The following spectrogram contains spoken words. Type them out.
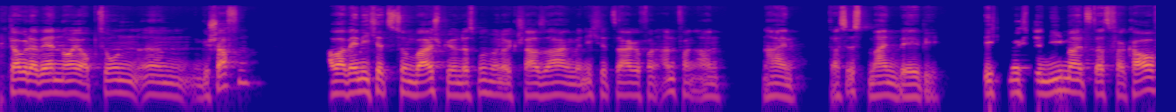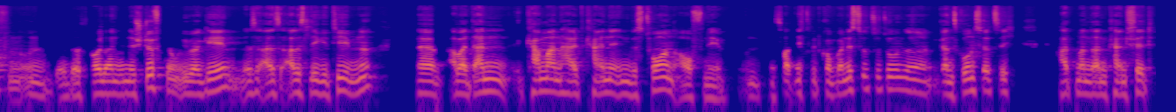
ich glaube, da werden neue Optionen ähm, geschaffen. Aber wenn ich jetzt zum Beispiel, und das muss man euch klar sagen, wenn ich jetzt sage von Anfang an, nein, das ist mein Baby. Ich möchte niemals das verkaufen und das soll dann in eine Stiftung übergehen. Das ist alles, alles legitim, ne? Äh, aber dann kann man halt keine Investoren aufnehmen. Und das hat nichts mit Kompanisto zu tun, sondern ganz grundsätzlich hat man dann kein Fit.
